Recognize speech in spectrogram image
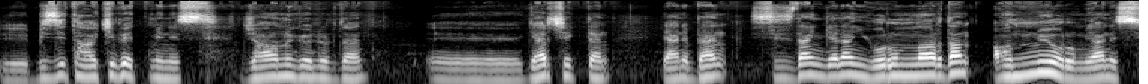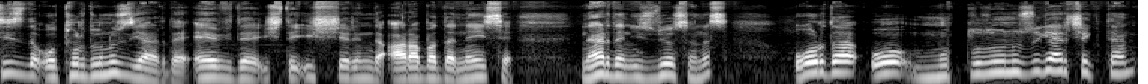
e, bizi takip etmeniz canı gönülden e, gerçekten yani ben sizden gelen yorumlardan anlıyorum. Yani siz de oturduğunuz yerde, evde, işte iş yerinde, arabada neyse nereden izliyorsanız orada o mutluluğunuzu gerçekten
